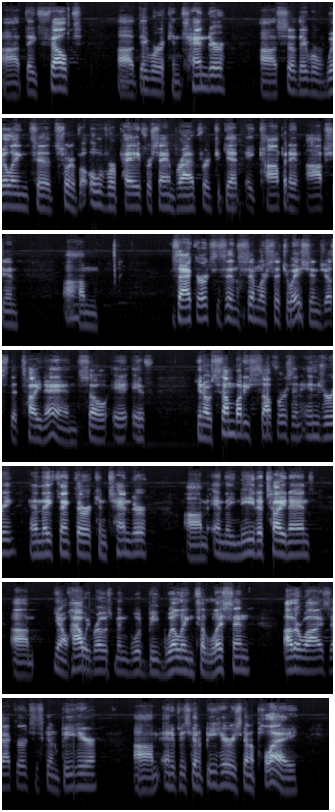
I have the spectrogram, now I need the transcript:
uh, they felt uh, they were a contender. Uh, so they were willing to sort of overpay for Sam Bradford to get a competent option. Um, Zach Ertz is in a similar situation, just at tight end. So if, you know somebody suffers an injury and they think they're a contender um, and they need a tight end, um, you know Howie Roseman would be willing to listen. Otherwise, Zach Ertz is going to be here. Um, and if he's going to be here, he's going to play.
